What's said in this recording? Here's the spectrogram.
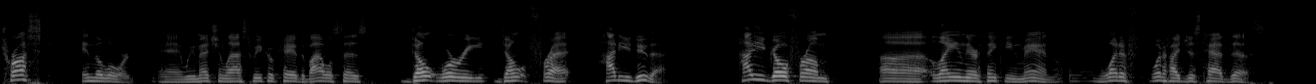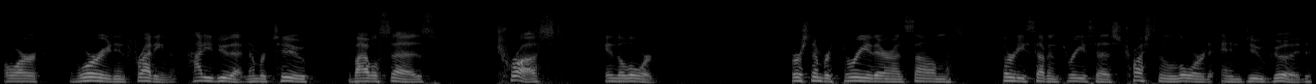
Trust in the Lord. And we mentioned last week, okay, the Bible says, don't worry, don't fret. How do you do that? How do you go from uh, laying there thinking, man, what if, what if I just had this? Or worried and fretting. How do you do that? Number two, the Bible says, trust in the Lord. Verse number three there on Psalms 37 3 says, Trust in the Lord and do good.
